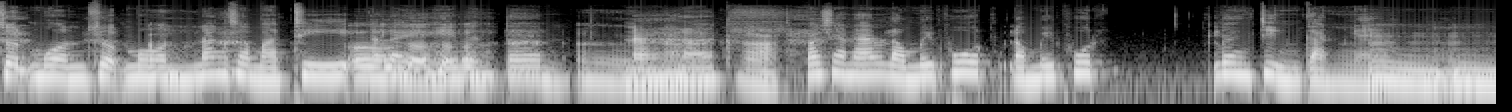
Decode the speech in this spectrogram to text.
สวดมนต์สวดมนต์นั่งสมาธิอะไรอย่างนี้เป็นต้นเออนะคะค่ะเพราะฉะนั้นเราไม่พูดเราไม่พูดเรื่องจริงกันไงอืมอืม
